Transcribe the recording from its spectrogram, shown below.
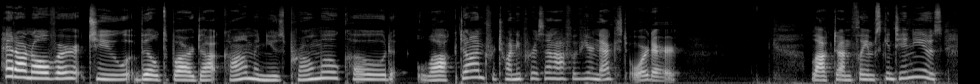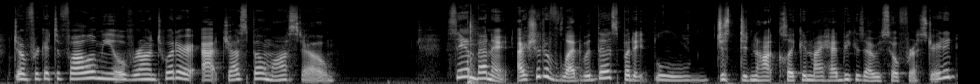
Head on over to builtbar.com and use promo code locked on for 20% off of your next order. Locked on Flames continues. Don't forget to follow me over on Twitter at Jess Belmosto. Sam Bennett. I should have led with this, but it l- just did not click in my head because I was so frustrated.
